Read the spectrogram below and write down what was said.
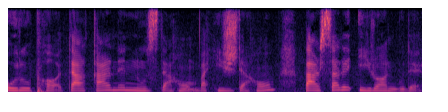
اروپا در قرن 19 و 18 بر سر ایران بوده.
